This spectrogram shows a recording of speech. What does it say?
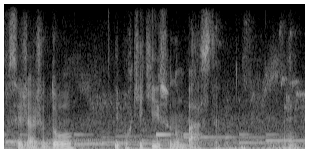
você já ajudou. E por que que isso não basta? É.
